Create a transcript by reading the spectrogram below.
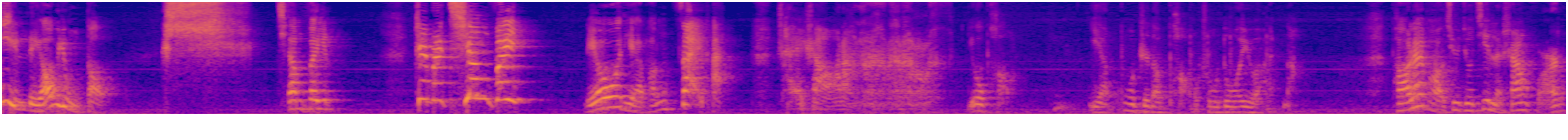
一撩用刀，嘘，枪飞了，这边枪飞，刘铁鹏再看，柴少了，又跑了，也不知道跑出多远呐，跑来跑去就进了山环了。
